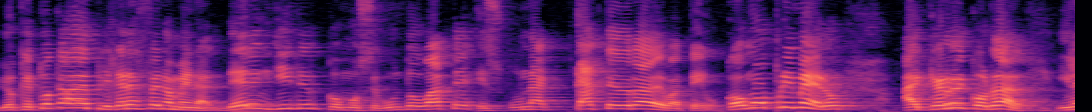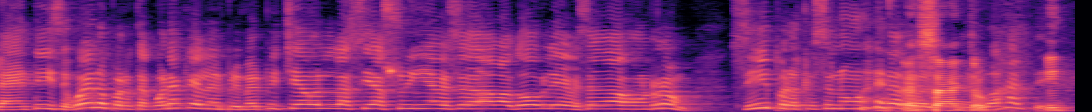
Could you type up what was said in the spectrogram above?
Lo que tú acabas de explicar es fenomenal. Derek Jeter como segundo bate es una cátedra de bateo. Como primero, hay que recordar, y la gente dice, bueno, pero ¿te acuerdas que en el primer picheo él hacía swing y a veces daba doble y a veces daba honrón? Sí, pero es que ese no era lo Exacto. bate. Y,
